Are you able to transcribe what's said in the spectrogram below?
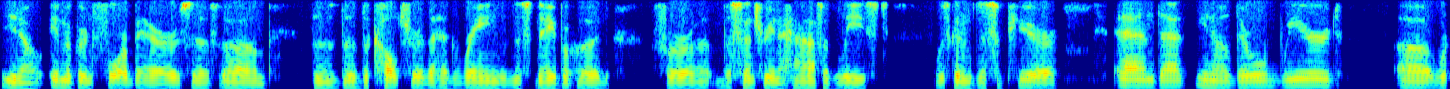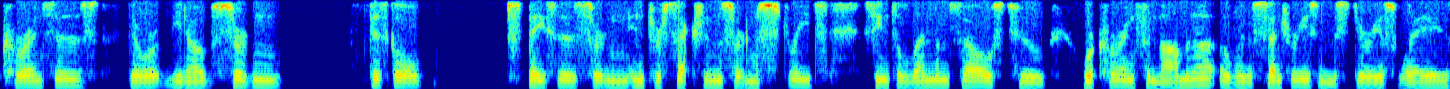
you know immigrant forebears of um the the, the culture that had reigned in this neighborhood for a century and a half at least was going to disappear, and that you know there were weird uh, recurrences. There were you know certain physical spaces, certain intersections, certain streets seem to lend themselves to recurring phenomena over the centuries in mysterious ways,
